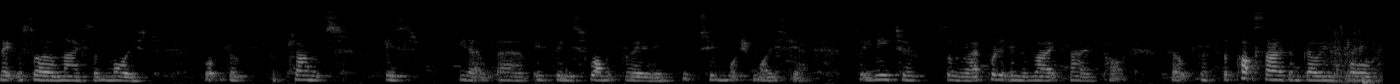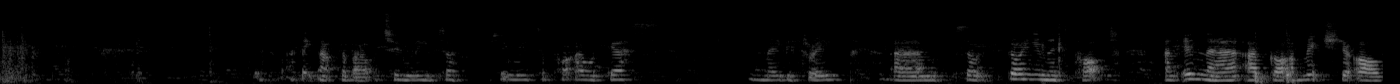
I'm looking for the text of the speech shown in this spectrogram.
make the soil nice and moist, but the, the plant is, you know, uh, is being swamped really with too much moisture. So you need to sort of like put it in the right size pot. So the, the pot size I'm going for, I think that's about a two litre, two litre pot I would guess, maybe three. Um, so it's going in this pot and in there I've got a mixture of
